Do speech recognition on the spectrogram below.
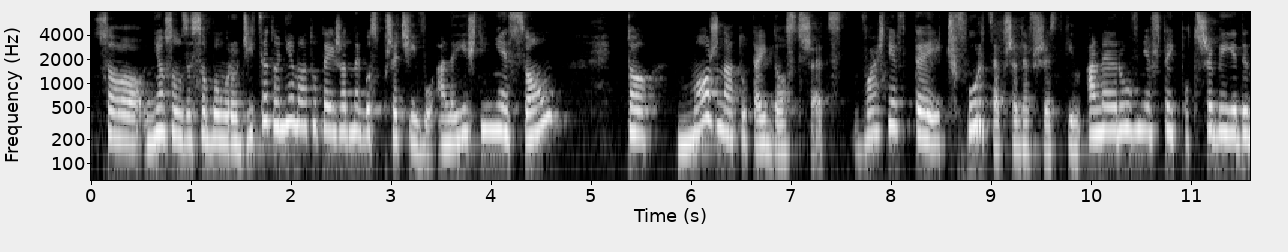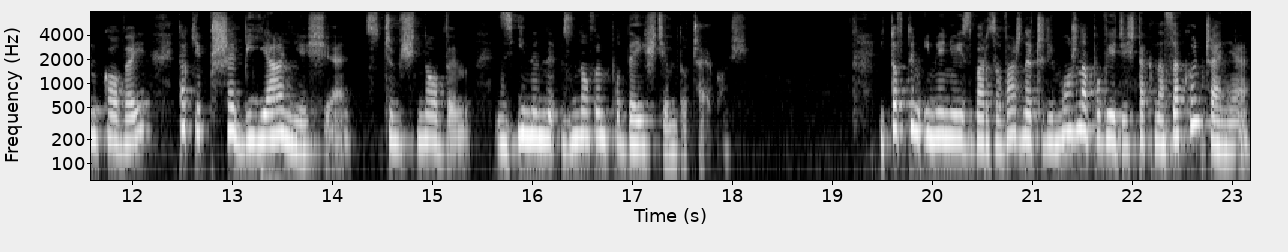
co niosą ze sobą rodzice, to nie ma tutaj żadnego sprzeciwu, ale jeśli nie są, to można tutaj dostrzec właśnie w tej czwórce przede wszystkim, ale również w tej potrzebie jedynkowej, takie przebijanie się z czymś nowym, z, innym, z nowym podejściem do czegoś. I to w tym imieniu jest bardzo ważne, czyli można powiedzieć tak na zakończenie,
